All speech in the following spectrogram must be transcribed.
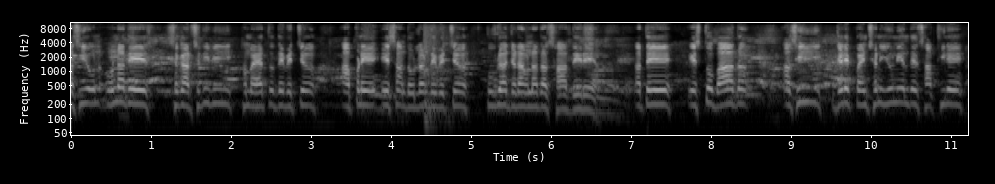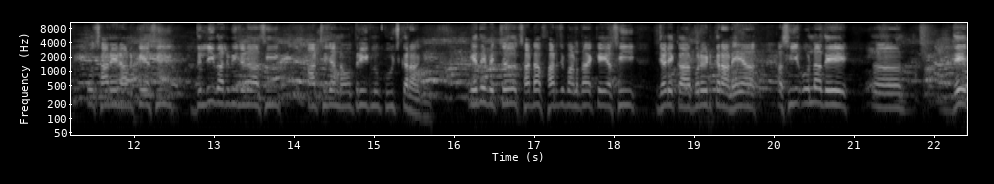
ਅਸੀਂ ਉਨ- ਉਹਨਾਂ ਦੇ ਸੰਘਰਸ਼ ਦੀ ਵੀ ਹਮਾਇਤ ਦੇ ਵਿੱਚ ਆਪਣੇ ਇਸ ਅੰਦੋਲਨ ਦੇ ਵਿੱਚ ਪੂਰਾ ਜਿਹੜਾ ਉਹਨਾਂ ਦਾ ਸਾਥ ਦੇ ਰਹੇ ਹਾਂ। ਅਤੇ ਇਸ ਤੋਂ ਬਾਅਦ ਅਸੀਂ ਜਿਹੜੇ ਪੈਨਸ਼ਨ ਯੂਨੀਅਨ ਦੇ ਸਾਥੀ ਨੇ ਉਹ ਸਾਰੇ ਰਲ ਕੇ ਅਸੀਂ ਦਿੱਲੀ ਵੱਲ ਵੀ ਜਿਹੜਾ ਅਸੀਂ 8 ਜਾਂ 9 ਤਰੀਕ ਨੂੰ ਕੂਚ ਕਰਾਂਗੇ। ਇਹਦੇ ਵਿੱਚ ਸਾਡਾ ਫਰਜ਼ ਬਣਦਾ ਕਿ ਅਸੀਂ ਜਿਹੜੇ ਕਾਰਪੋਰੇਟ ਘਰਾਣੇ ਆ ਅਸੀਂ ਉਹਨਾਂ ਦੇ ਦੇ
